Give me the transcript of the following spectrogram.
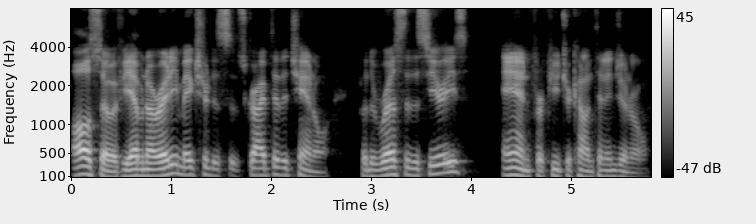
Also, if you haven't already, make sure to subscribe to the channel for the rest of the series and for future content in general.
